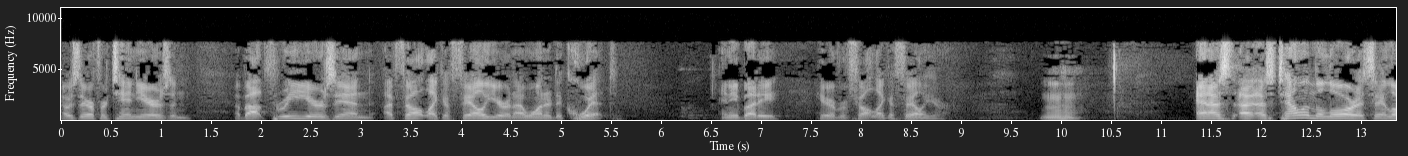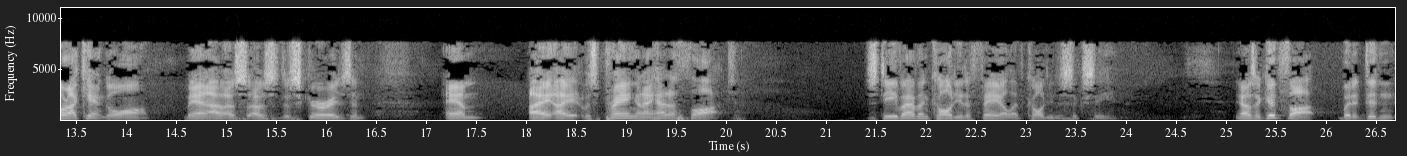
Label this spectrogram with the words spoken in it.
I was there for 10 years, and about three years in, I felt like a failure and I wanted to quit. Anybody here ever felt like a failure? Mm-hmm. And I was, I was telling the Lord, I was saying, Lord, I can't go on. Man, I was, I was discouraged and, and I, I was praying and I had a thought. Steve, I haven't called you to fail. I've called you to succeed. Now, it was a good thought, but it didn't,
